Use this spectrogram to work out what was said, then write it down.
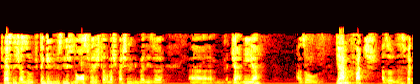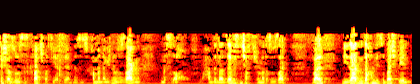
ich weiß nicht, also ich denke, wir müssen nicht so ausführlich darüber sprechen, über diese äh, Jahmiya. Also, die haben Quatsch. Also, das ist wirklich, also, das ist Quatsch, was die erzählen. Das kann man eigentlich nur so sagen. Und das ist auch, Alhamdulillah, sehr wissenschaftlich, wenn man das so sagt. Weil die sagen Sachen wie zum Beispiel,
